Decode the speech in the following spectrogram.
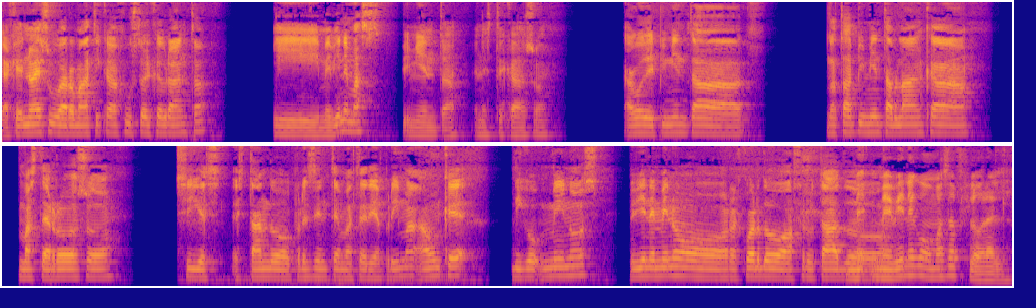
Ya que no es uva aromática, justo el quebranta. Y me viene más pimienta en este caso. algo de pimienta, nota de pimienta blanca, más terroso, sigue estando presente en materia prima, aunque digo menos, me viene menos recuerdo afrutado. Me, me viene como más a floral.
